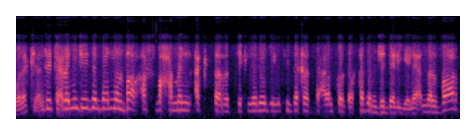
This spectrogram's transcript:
ولكن أنت تعلمين جيدا بأن الفار أصبح من أكثر التكنولوجيا التي دخلت في عالم كرة القدم جدلية لأن الفار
